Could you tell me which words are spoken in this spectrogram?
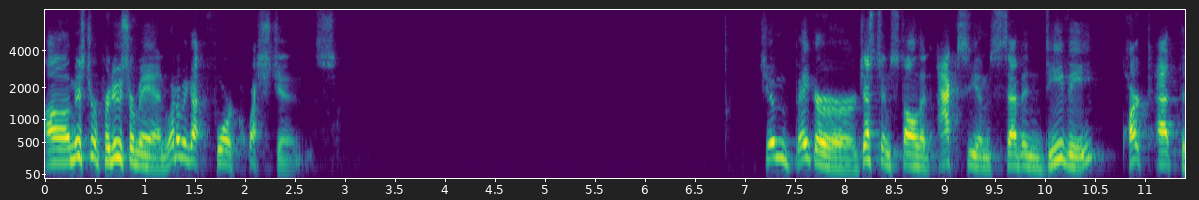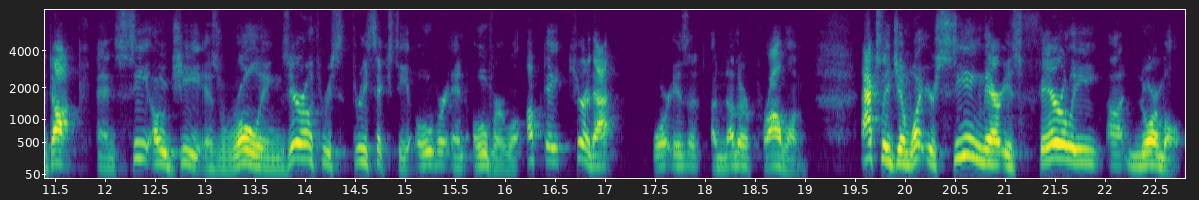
Uh, Mr. Producer Man, what do we got for questions? Jim Baker just installed an Axiom 7 DV parked at the dock and COG is rolling 0 through 360 over and over. Will update cure that or is it another problem? Actually, Jim, what you're seeing there is fairly uh, normal.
